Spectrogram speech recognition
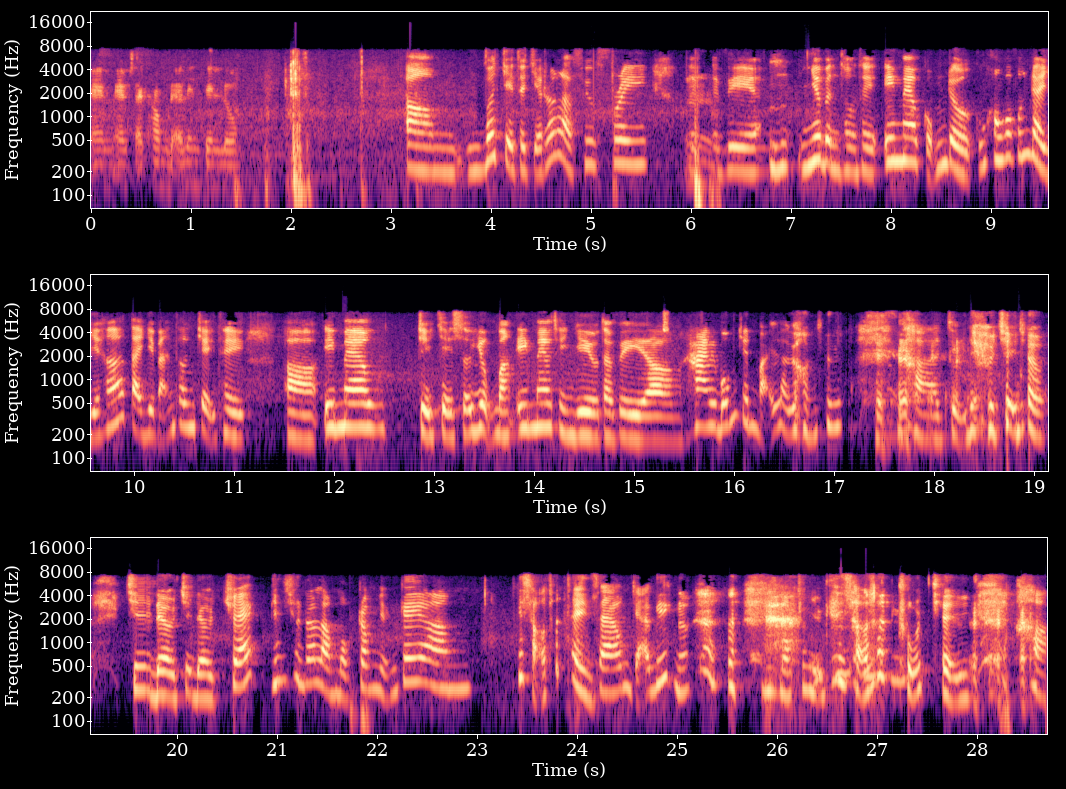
em em sẽ không để lên tên luôn. Um, với chị thì chị rất là feel free ừ. tại vì như bình thường thì email cũng được cũng không có vấn đề gì hết tại vì bản thân chị thì uh, email chị chị sử dụng bằng email thì nhiều tại vì uh, 24 trên 7 là gần như là chị đều chị đều chị đều chị đều check giống như đó là một trong những cái um, cái sở thích thì sao không chả biết nữa. Một trong những cái sở thích của chị. À,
